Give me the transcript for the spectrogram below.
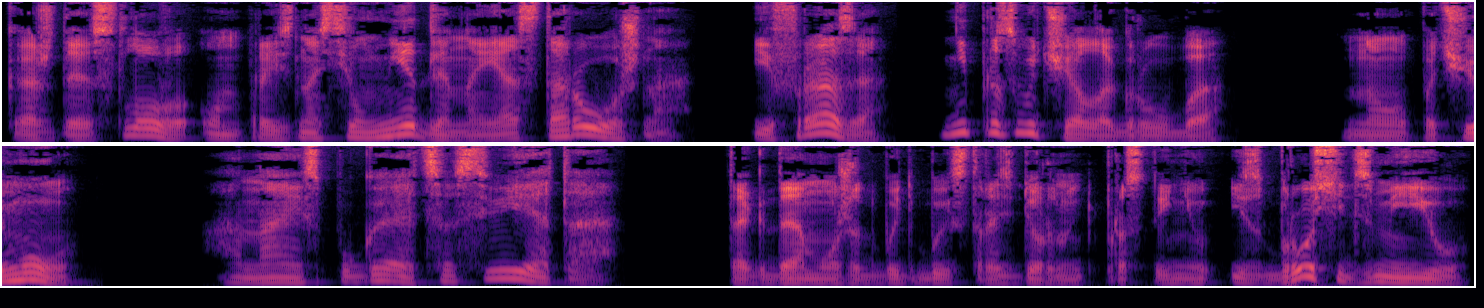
Каждое слово он произносил медленно и осторожно, и фраза не прозвучала грубо. Но почему? Она испугается света. Тогда, может быть, быстро сдернуть простыню и сбросить змею?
